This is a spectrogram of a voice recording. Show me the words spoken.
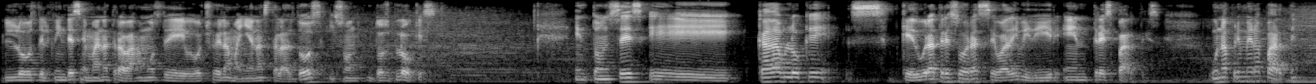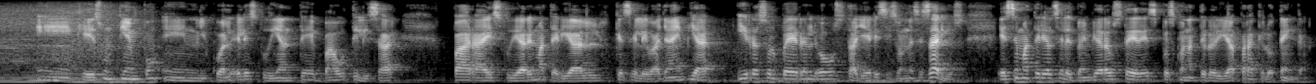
Los del fin de semana trabajamos de 8 de la mañana hasta las 2 y son dos bloques. Entonces, cada bloque que dura 3 horas se va a dividir en tres partes. Una primera parte, que es un tiempo en el cual el estudiante va a utilizar para estudiar el material que se le vaya a enviar y resolver los talleres si son necesarios. Ese material se les va a enviar a ustedes pues con anterioridad para que lo tengan.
